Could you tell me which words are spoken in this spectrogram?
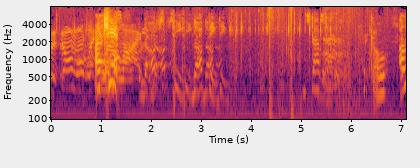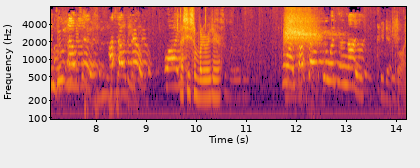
The zone won't let I can't- alive. The up team, the up team. Stab her. Here we go. Um, do L2. Press L2. Fly, I see somebody right there. fly, press L2 with your knife. You're dead, fly.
